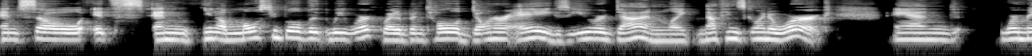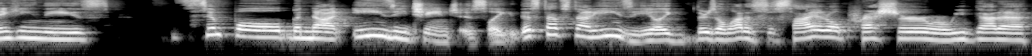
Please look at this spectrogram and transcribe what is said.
And so it's and you know most people that we work with have been told donor eggs, you are done, like nothing's going to work. And we're making these simple but not easy changes. Like this stuff's not easy. Like there's a lot of societal pressure where we've got to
